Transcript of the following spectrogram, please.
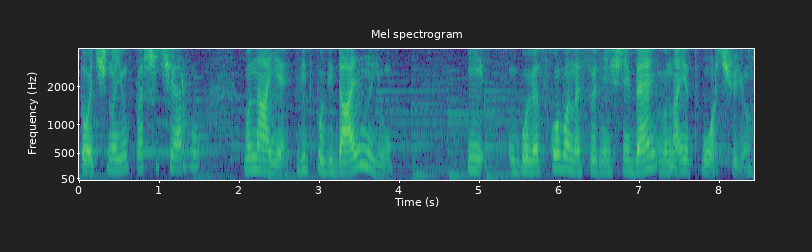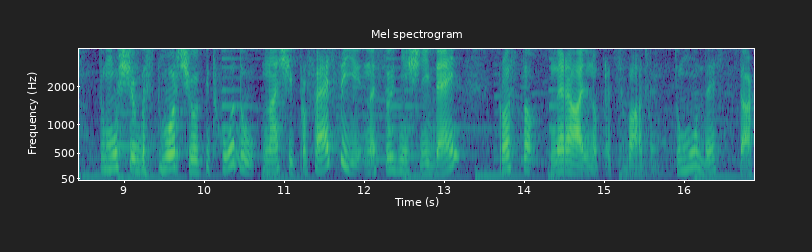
точною в першу чергу, вона є відповідальною і обов'язково на сьогоднішній день вона є творчою. Тому що без творчого підходу в нашій професії на сьогоднішній день просто нереально працювати. Тому десь так.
